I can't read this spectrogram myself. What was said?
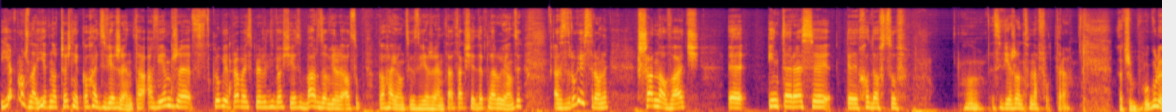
jak można jednocześnie kochać zwierzęta, a wiem, że w klubie Prawa i Sprawiedliwości jest bardzo wiele osób kochających zwierzęta, tak się deklarujących, a z drugiej strony szanować e, interesy e, hodowców hmm, zwierząt na futra. Znaczy w ogóle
